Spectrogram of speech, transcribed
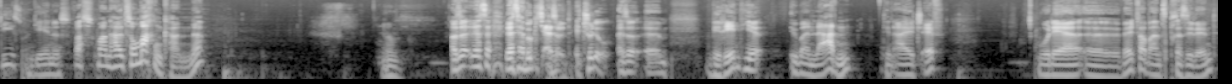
dies und jenes, was man halt so machen kann, ne? Ja. Also das, das ist ja wirklich, also Entschuldigung, also ähm, wir reden hier über einen Laden, den IHF, wo der äh, Weltverbandspräsident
